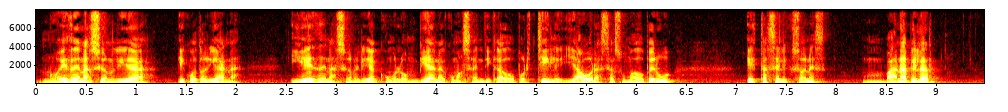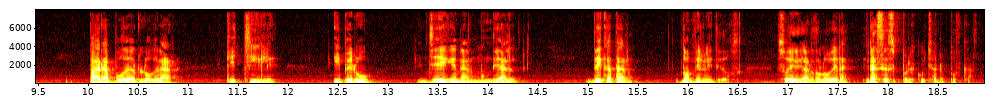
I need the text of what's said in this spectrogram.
no es de nacionalidad ecuatoriana y es de nacionalidad colombiana, como se ha indicado por Chile y ahora se ha sumado Perú, estas elecciones van a apelar para poder lograr que Chile y Perú lleguen al Mundial de Qatar 2022. Soy Edgardo Lovera, gracias por escuchar el podcast.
